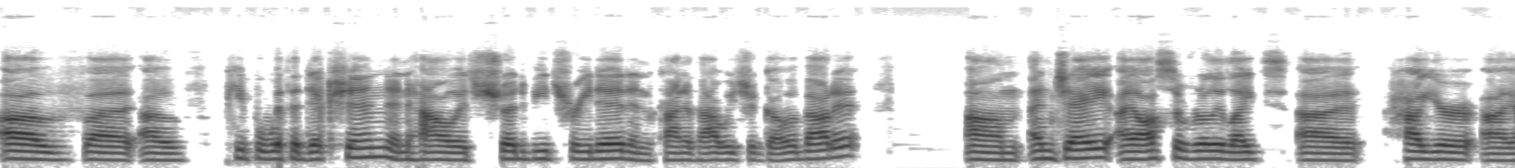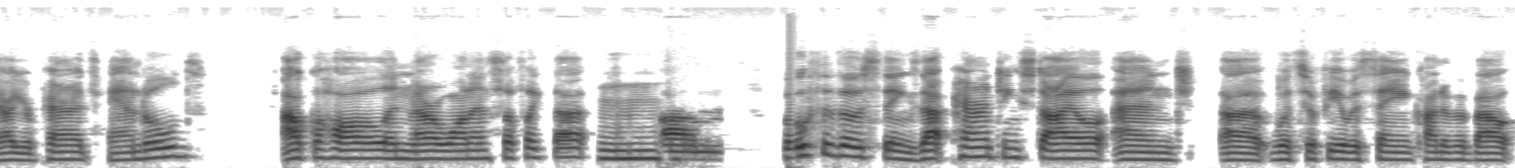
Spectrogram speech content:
of uh, of people with addiction and how it should be treated and kind of how we should go about it. Um, and Jay, I also really liked uh, how your uh, how your parents handled alcohol and marijuana and stuff like that. hmm Um, both of those things, that parenting style and uh, what Sophia was saying, kind of about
